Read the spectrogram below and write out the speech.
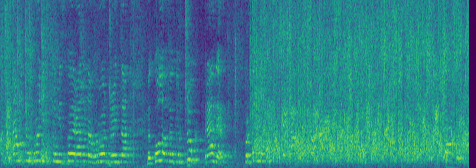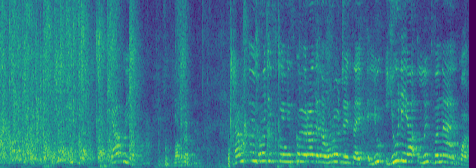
Грамотою Бродівської міської ради нагороджується Микола Федорчук, тренер спортивного. Дякую. Вам дякую. Грамотою Бродівської міської ради нагороджується Лю- Юлія Литвиненко.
